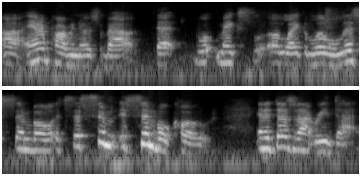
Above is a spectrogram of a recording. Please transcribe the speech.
uh, Anna probably knows about. That makes uh, like a little list symbol. It's a sim- it's symbol code, and it does not read that.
